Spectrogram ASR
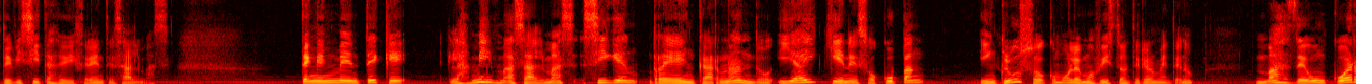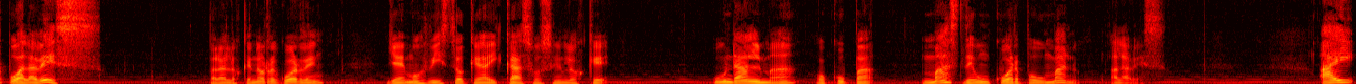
de visitas de diferentes almas. Ten en mente que las mismas almas siguen reencarnando y hay quienes ocupan, incluso como lo hemos visto anteriormente, ¿no? más de un cuerpo a la vez. Para los que no recuerden, ya hemos visto que hay casos en los que un alma ocupa más de un cuerpo humano a la vez. Hay,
